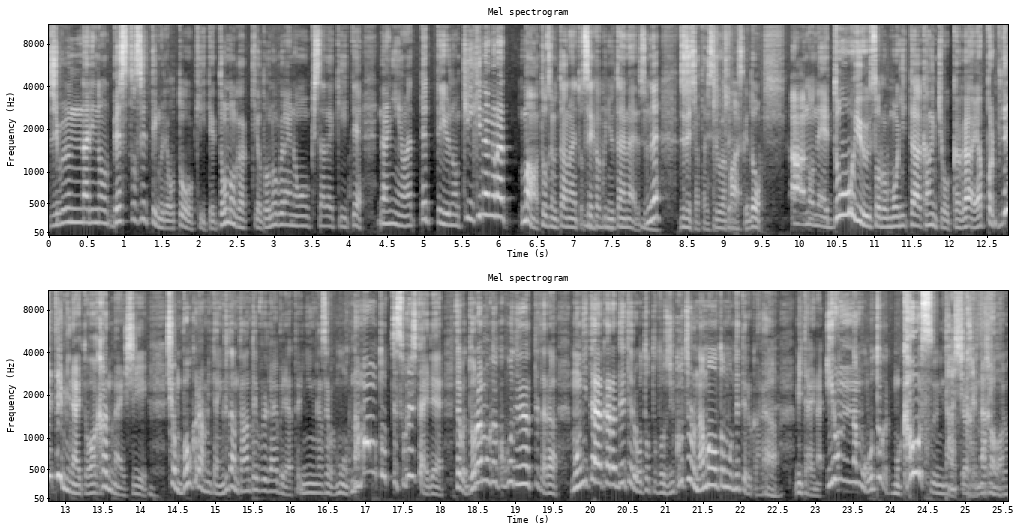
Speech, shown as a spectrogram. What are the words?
自分なりのベストセッティングで音を聞いてどの楽器をどのぐらいの大きさで聞いて何をやってっていうのを聞きながら、まあ、当然歌わないと正確に歌えないですよね、うん、ずれちゃったりするわけですけど、はい、あのねどういうそのモニター環境かがやっぱり出てみないと分かんないししかも僕らみたいに普段ターンテーブルライブでやってる人間がすればもう生音ってそれ自体で例えばドラムがここで鳴ってたらモニターから出てる音と同時にこっちの生音も出てるから、はい、みたいな。いろんなもう音がもうカオスになってるわけ。中は。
